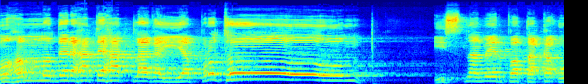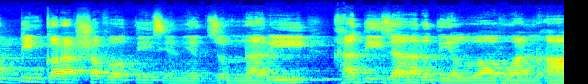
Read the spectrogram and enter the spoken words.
মোহাম্মদের হাতে হাত লাগাইয়া প্রথম ইসলামের পতাকা উড্ডীন করার শপথ নিয়েছি আমি একজন নারী, খাদিজা রাদিয়াল্লাহু আনহা।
